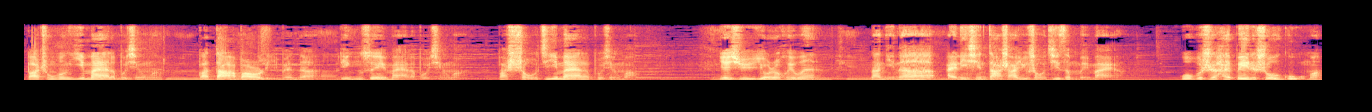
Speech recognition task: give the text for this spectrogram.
把冲锋衣卖了不行吗？把大包里边的零碎卖了不行吗？把手机卖了不行吗？也许有人会问，那你那爱立信大鲨鱼手机怎么没卖啊？我不是还背着手鼓吗？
